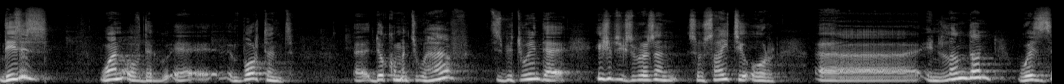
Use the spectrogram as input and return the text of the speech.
This is one of the uh, important uh, document we have is between the Egypt Exploration Society or uh, in London with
